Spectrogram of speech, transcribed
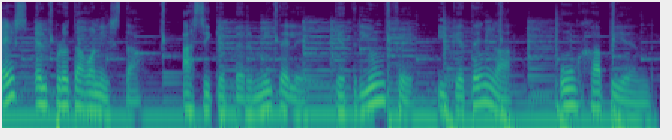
Es el protagonista, así que permítele que triunfe y que tenga un happy end.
